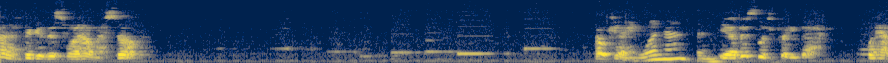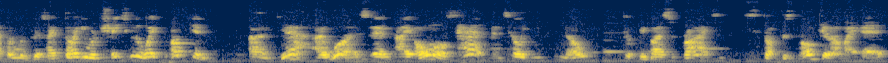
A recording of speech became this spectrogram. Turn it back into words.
Trying to figure this one out myself. Okay. What happened? Yeah, this looks pretty bad. What happened, Lucas? I thought you were chasing the white pumpkin. Uh, yeah, I was, and I almost had until you, you know, took me by surprise. Stuffed this pumpkin on my head.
